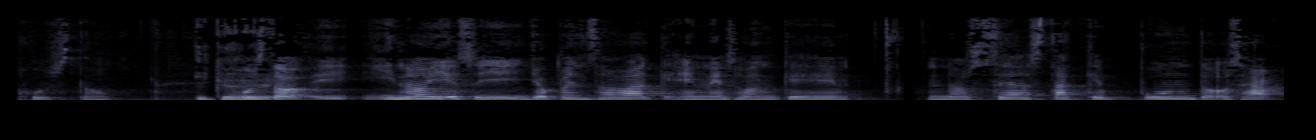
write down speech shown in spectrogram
Justo. y que Justo, y, y no, y eso, y yo pensaba en eso, en que no sé hasta qué punto, o sea,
